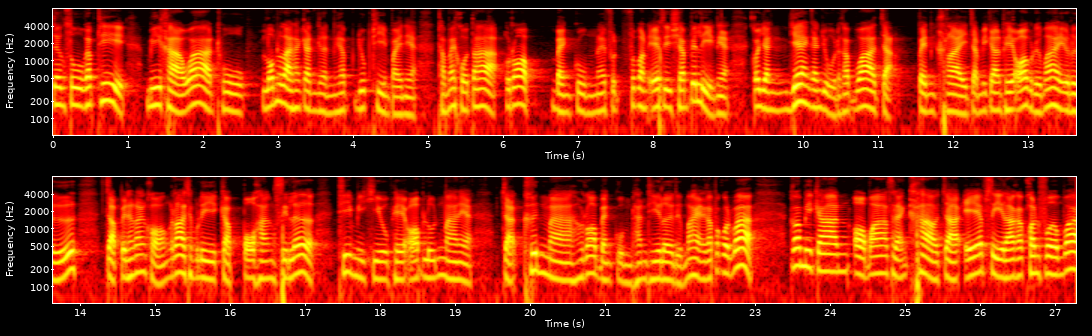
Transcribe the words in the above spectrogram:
เจียงซูครับที่มีข่าวว่าถูกล้มละลายทางการเงินครับยุบทีมไปเนี่ยทำให้โควตารอบแบ่งกลุ่มในฟุตบอล AFC Champions League เนี่ยก็ยังแย่งกันอยู่นะครับว่าจะเป็นใครจะมีการเพย์ออฟหรือไม่ หรือจะเป็นทางด้านของราชบุรีกับโปฮัง สตีลเลอร์ส ที่มีคิวเพย์ออฟลุ้นมาเนี่ยจะขึ้นมารอบแบ่งกลุ่มทันทีเลยหรือไม่นะครับ ปรากฏว่าก็มีการออกมาแถลงข่าวจาก AFC แล้วครับ confirm ว่า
